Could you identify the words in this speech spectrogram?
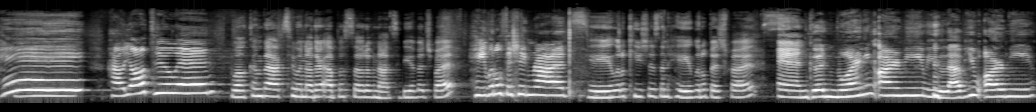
Hey, how y'all doing? Welcome back to another episode of Not to Be a Bitch Butt. Hey, little fishing rods. Hey, little Keishas and hey, little bitch butts. And good morning, Army. We love you, Army.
